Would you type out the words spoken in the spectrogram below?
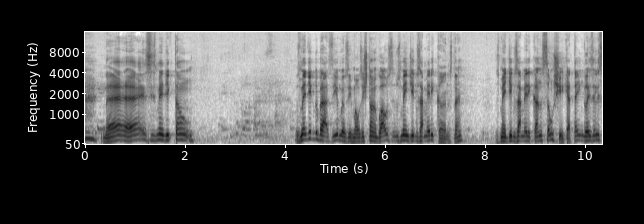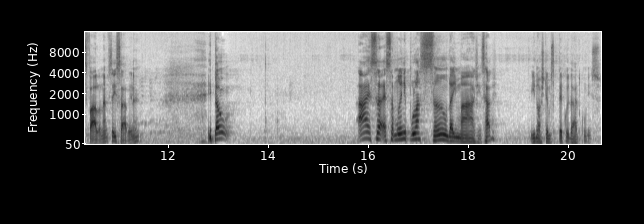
né? É, esses mendigos estão. Os mendigos do Brasil, meus irmãos, estão igual os, os mendigos americanos, né? Os mendigos americanos são chiques, até em inglês eles falam, né? Vocês sabem, né? Então, há essa, essa manipulação da imagem, sabe? E nós temos que ter cuidado com isso.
